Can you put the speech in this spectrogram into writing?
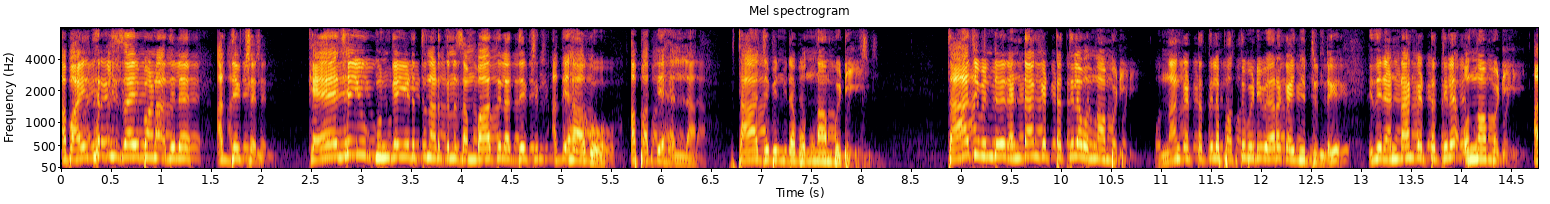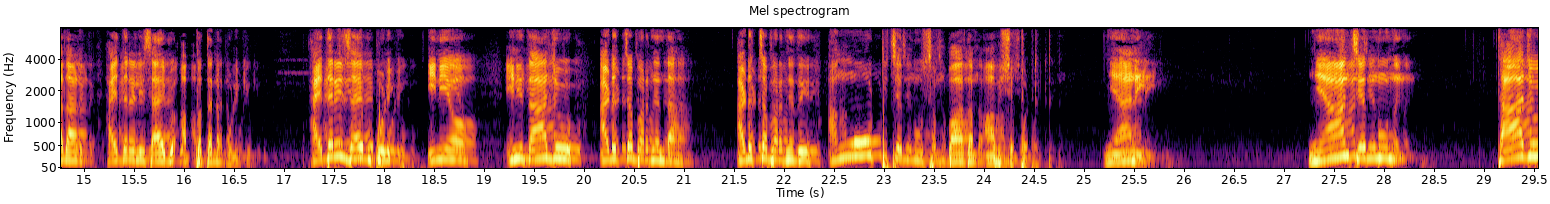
അപ്പൊ ഹൈദർ അലി സാഹിബാണ് അതിലെ അധ്യക്ഷൻ. കെ ജെ യു മുൻകൈയെടുത്ത് നടത്തുന്ന സംഭവത്തിൽ അധ്യക്ഷൻ അദ്ദേഹം ആകോ അപ്പൊ അദ്ദേഹം അല്ല താജുവിന്റെ ഒന്നാം പിടി. താജുവിന്റെ രണ്ടാം ഘട്ടത്തിലെ ഒന്നാം പിടി. ഒന്നാം ഘട്ടത്തിലെ പത്ത് പിടി വേറെ കഴിഞ്ഞിട്ടുണ്ട്. ഇത് രണ്ടാം ഘട്ടത്തിലെ ഒന്നാം പിടി. അതാണ് ഹൈദർ അലി സാഹിബ് അപ്പൊ തന്നെ പൊളിക്കും. ഹൈദർ അലി സാഹിബ് പൊളിക്കും. ഇനിയോ ഇനി താജു അടുത്ത പറഞ്ഞെന്താ? അടുത്ത പറഞ്ഞത് അങ്ങോട്ട് ചെന്നു സംവാദം ആവശ്യപ്പെട്ടിട്ട്. ഞാനേ ഞാൻ ചെന്നു താജു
